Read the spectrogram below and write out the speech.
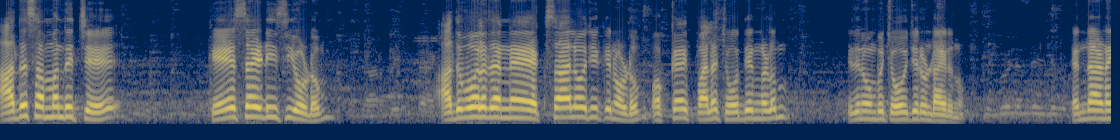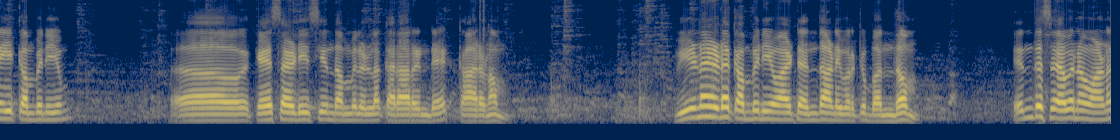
അത് സംബന്ധിച്ച് കെ എസ് ഐ ഡി സിയോടും അതുപോലെ തന്നെ എക്സാലോജിക്കിനോടും ഒക്കെ പല ചോദ്യങ്ങളും ഇതിനു മുമ്പ് ചോദിച്ചിട്ടുണ്ടായിരുന്നു. എന്താണ് ഈ കമ്പനിയും? കെ എസ് ആർ ഡി സിയും തമ്മിലുള്ള കരാറിന്റെ കാരണം. വീണയുടെ കമ്പനിയുമായിട്ട് എന്താണ് ഇവർക്ക് ബന്ധം? എന്ത് സേവനമാണ്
